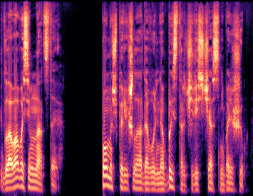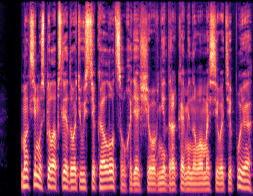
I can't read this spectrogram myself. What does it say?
Глава 18. Помощь пришла довольно быстро, через час с небольшим. Максим успел обследовать устье колодца, уходящего в недра каменного массива Типуя,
